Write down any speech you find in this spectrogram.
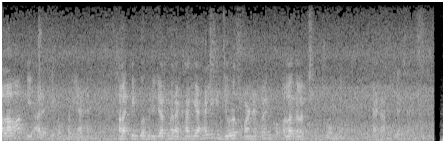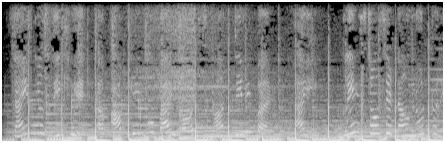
अलावा ये आर की कंपनियाँ हैं। हालाँकि इनको रिज़र्व में रखा गया है, लेकिन ज़रूरत पड़ने पर इनको अलग अलग क्षेत्रों में तैनात किया जाएगा। देखिए अब आपके मोबाइल और स्मार्ट टीवी पर लाइव प्ले स्टोर से डाउनलोड करें।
